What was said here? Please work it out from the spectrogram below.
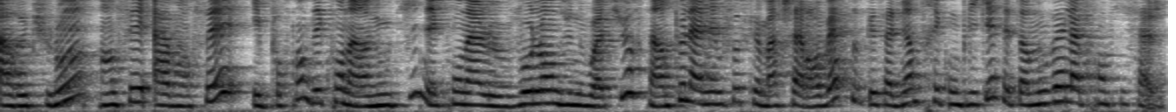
à reculons, on sait avancer, et pourtant dès qu'on a un outil, dès qu'on a le volant d'une voiture, c'est un peu la même chose que marcher à l'envers, sauf que ça devient très compliqué, c'est un nouvel apprentissage.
